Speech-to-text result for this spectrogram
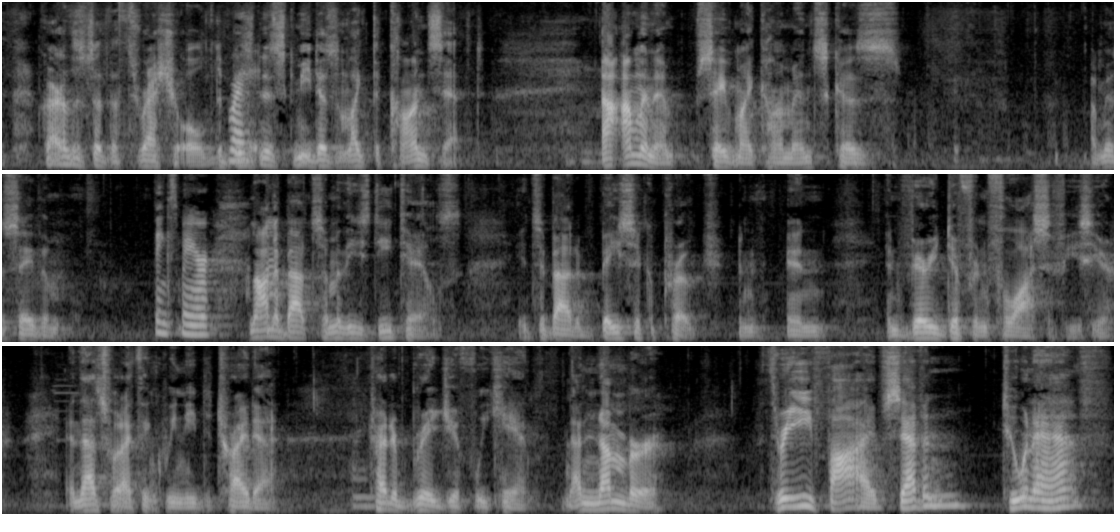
Regardless of the threshold, the Right. business community doesn't like the concept. I- I'm going to save my comments because I'm going to save them. Thanks, Mayor. Not um, about some of these details. It's about a basic approach and, and, and very different philosophies here. And that's what I think we need to try to, try to bridge if we can. That number, three, five, seven, two and a half,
